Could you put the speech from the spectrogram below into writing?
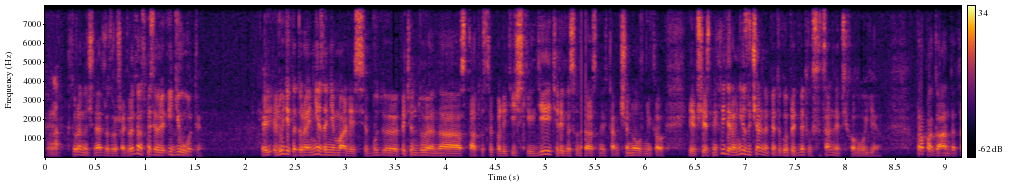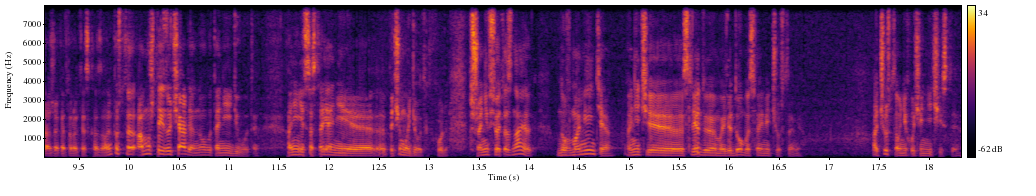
Да. которая начинает разрушать. В этом смысле идиоты. Э, Люди, которые не занимались, э, претендуя на статусы политических деятелей, государственных там, чиновников и общественных лидеров, они изучали, например, такой предмет, как социальная психология. Пропаганда та же, которую ты сказал. Они просто, а может, и изучали, но вот они идиоты. Они не в состоянии... э, Почему идиоты, Коля? Потому что они все это знают, но в моменте они следуемы, ведомы своими чувствами. А чувства у них очень нечистые.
